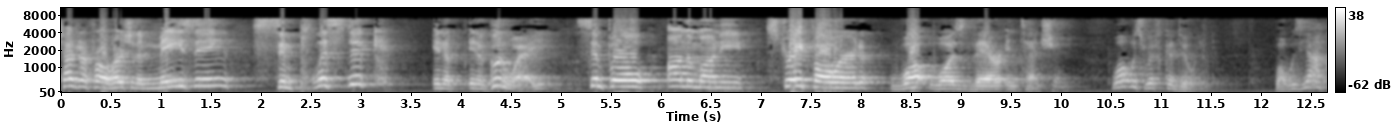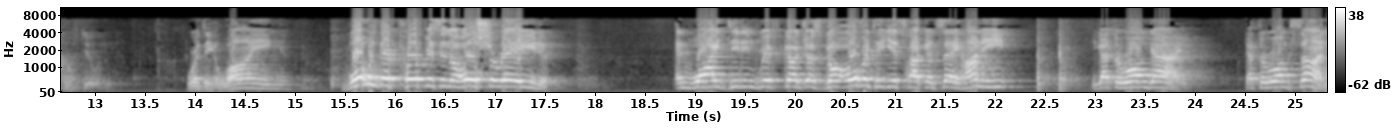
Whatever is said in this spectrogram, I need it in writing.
Shimshon Raphael Hirsch, an amazing, simplistic, in a, in a good way, simple, on the money, straightforward. What was their intention? What was Rivka doing? What was Yaakov doing? Were they lying? What was their purpose in the whole charade? And why didn't Rivka just go over to Yitzchak and say, honey, you got the wrong guy. Got the wrong son.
